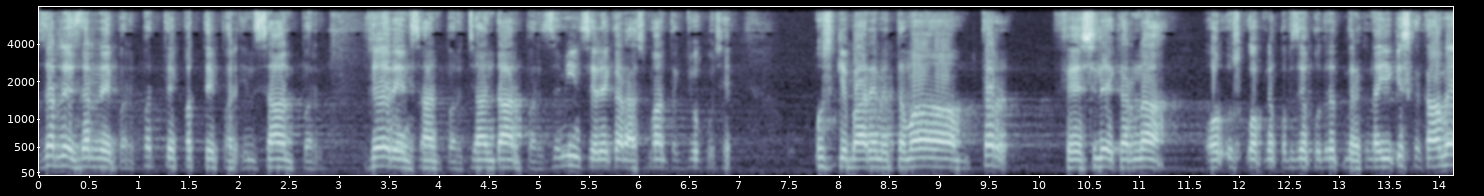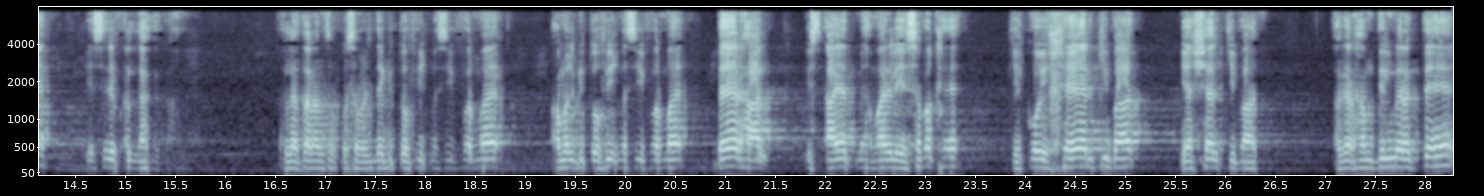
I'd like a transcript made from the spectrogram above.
ذرے ذرے پر، پتے پتے پر، انسان پر، غیر انسان پر، جاندار پر، زمین سے لے کر آسمان تک جو کچھ ہے، اس کے بارے میں تمام تر فیصلے کرنا اور اس کو اپنے قبضے قدرت میں رکھنا، یہ کس کا کام ہے؟ یہ صرف اللہ کا کام ہے۔ اللہ تعالیٰ ہم سب کو سمجھنے کی توفیق نصیب فرمائے۔ عمل کی توفیق نصیب فرمائے۔ بہرحال، اس آیت میں ہمارے لیے سبق ہے کہ کوئی خیر کی بات یا شر کی بات۔ اگر ہم دل میں رکھتے ہیں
